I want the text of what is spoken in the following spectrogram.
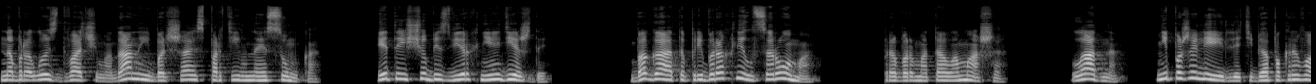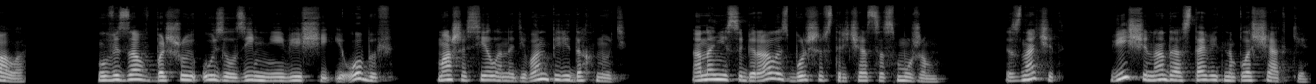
Набралось два чемодана и большая спортивная сумка. Это еще без верхней одежды. Богато прибарахлился Рома, пробормотала Маша. Ладно, не пожалею для тебя покрывала. Увязав в большой узел зимние вещи и обувь, Маша села на диван передохнуть. Она не собиралась больше встречаться с мужем. Значит, вещи надо оставить на площадке.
